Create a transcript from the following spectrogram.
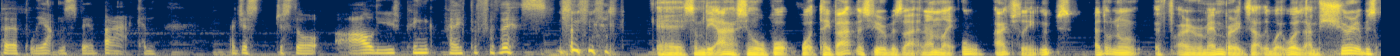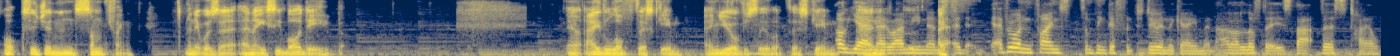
purpley atmosphere back and i just just thought i'll use pink paper for this uh, somebody asked, "Oh, what what type of atmosphere was that?" And I'm like, "Oh, actually, oops, I don't know if I remember exactly what it was. I'm sure it was oxygen and something, and it was a, an icy body." But yeah, I love this game, and you obviously love this game. oh yeah and no i mean and, I and everyone finds something different to do in the game and i love that it's that versatile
